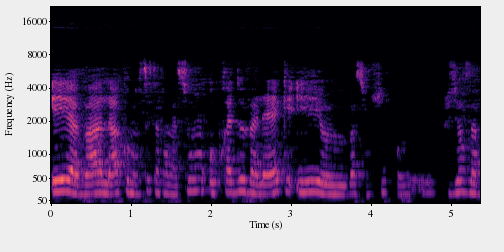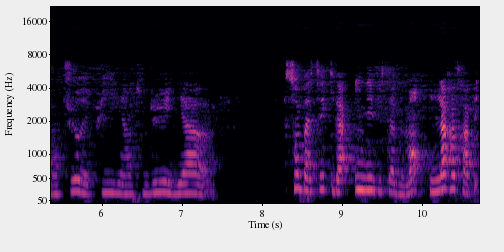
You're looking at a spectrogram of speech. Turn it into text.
et elle va là commencer sa formation auprès de Valek et va s'en suivre plusieurs aventures et puis bien entendu il y a son passé qui va inévitablement la rattraper.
